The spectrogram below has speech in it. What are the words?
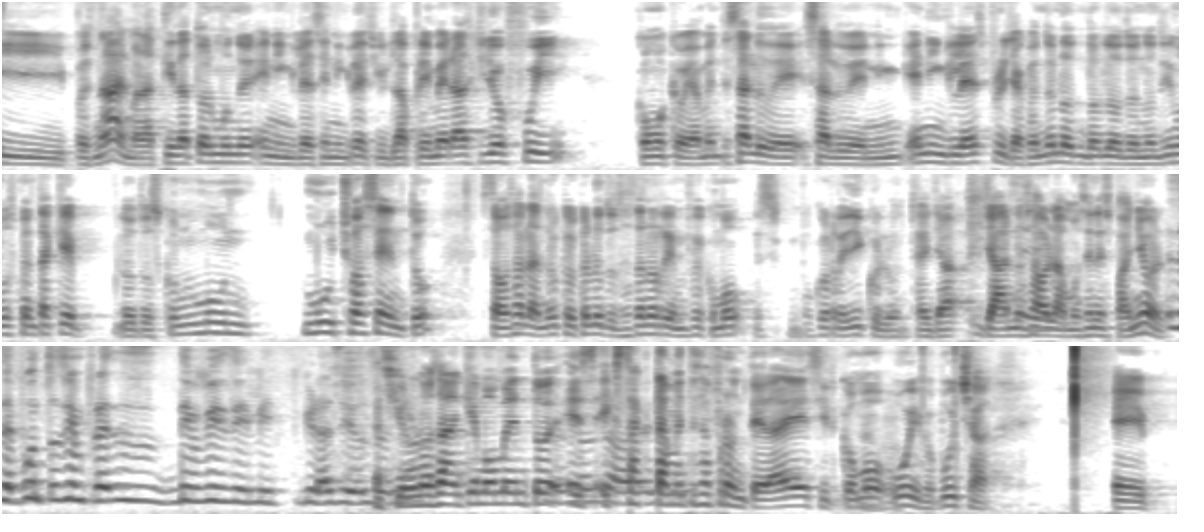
Y pues nada, el man atiende a todo el mundo en inglés, en inglés. Y la primera vez que yo fui, como que obviamente saludé, saludé en, inglés, pero ya cuando los, los dos nos dimos cuenta que los dos con mun- mucho acento, estamos hablando, creo que los dos hasta nos reímos, fue como, es un poco ridículo, o sea, ya, ya nos Sí. hablamos en español. Ese punto siempre es difícil y gracioso. Es que uno no sabe en qué momento no es sabe, exactamente esa frontera de decir como, uy, hijo pucha, eh,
